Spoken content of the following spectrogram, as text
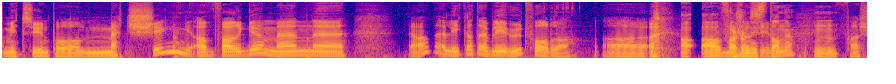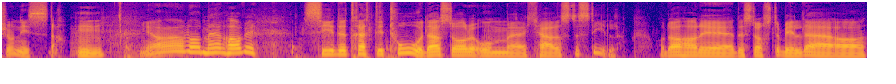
mitt syn på matching av farge, men eh, ja, jeg liker at jeg blir utfordra av Av, fasjonistene, ja. Mm. fasjonister. Mm. Ja, hva mer har vi? Side 32, der står det om eh, kjærestestil. Og da har de Det største bildet er av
